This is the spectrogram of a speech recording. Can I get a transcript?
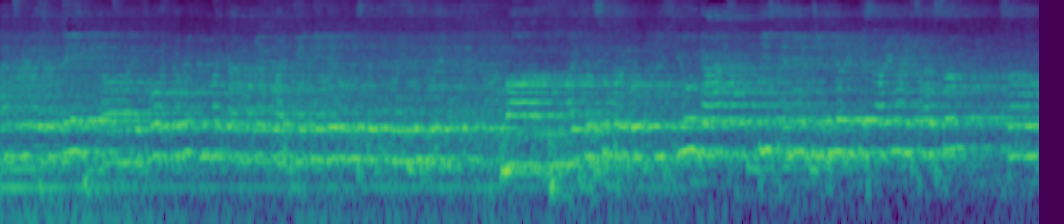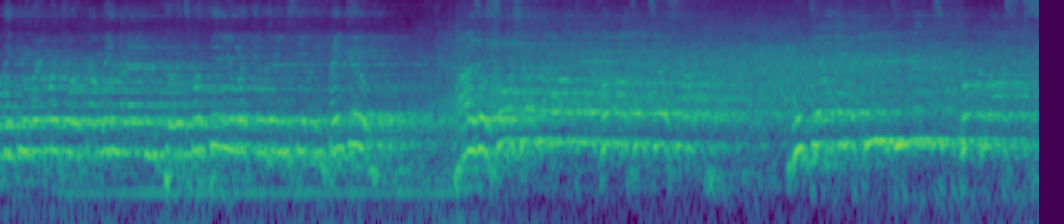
I'm really happy. Uh, it was everything like I wanted, like maybe Also so schöne Worte von Martin Zessack. Mit der Energie, die ihr zukommen lasst,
